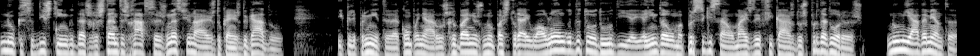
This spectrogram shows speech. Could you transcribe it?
no que se distingue das restantes raças nacionais de cães de gado e que lhe permite acompanhar os rebanhos no pastoreio ao longo de todo o dia e ainda uma perseguição mais eficaz dos predadores, nomeadamente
